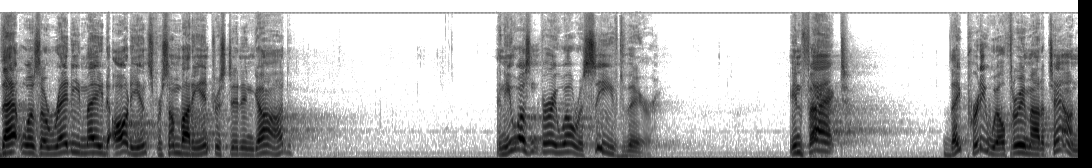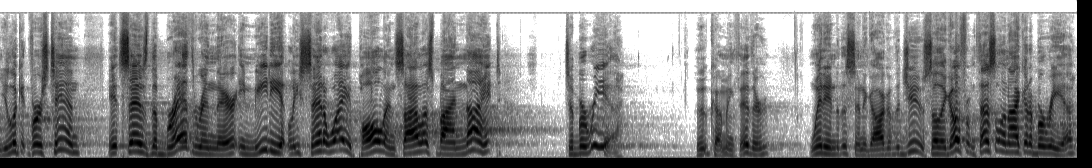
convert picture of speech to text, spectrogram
that was a ready made audience for somebody interested in God. And he wasn't very well received there. In fact, they pretty well threw him out of town. You look at verse 10, it says, The brethren there immediately sent away Paul and Silas by night to Berea, who coming thither went into the synagogue of the Jews. So they go from Thessalonica to Berea,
